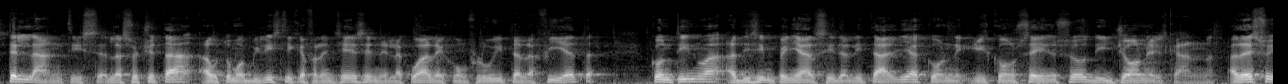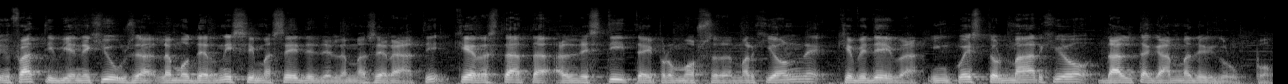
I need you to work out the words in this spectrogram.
Stellantis, la società automobilistica francese nella quale è confluita la Fiat, continua a disimpegnarsi dall'Italia con il consenso di John Elkann. Adesso infatti viene chiusa la modernissima sede della Maserati che era stata allestita e promossa da Marchionne che vedeva in questo il marchio d'alta gamma del gruppo.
